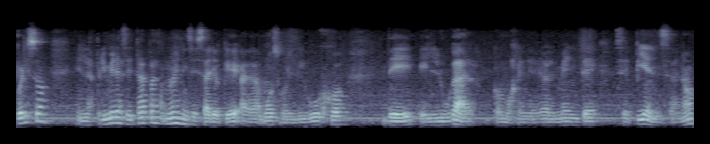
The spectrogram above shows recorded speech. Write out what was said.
Por eso, en las primeras etapas no es necesario que hagamos un dibujo del el lugar, como generalmente se piensa, ¿no?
